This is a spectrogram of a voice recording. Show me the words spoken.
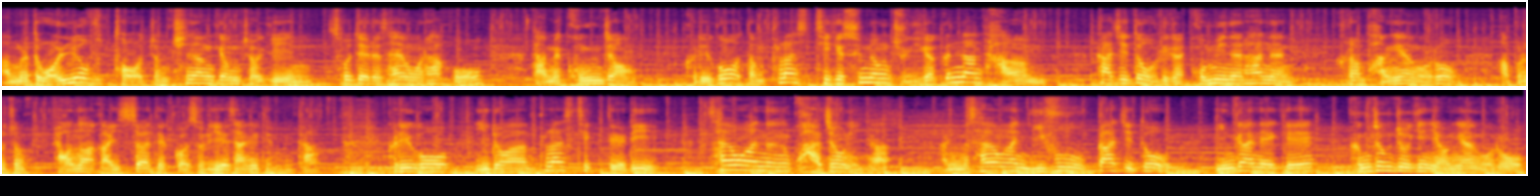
아무래도 원료부터 좀 친환경적인 소재를 사용을 하고 그다음에 공정 그리고 어떤 플라스틱의 수명 주기가 끝난 다음까지도 우리가 고민을 하는 그런 방향으로 앞으로 좀 변화가 있어야 될 것으로 예상이 됩니다. 그리고 이러한 플라스틱들이 사용하는 과정이나 아니면 사용한 이후까지도 인간에게 긍정적인 영향으로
